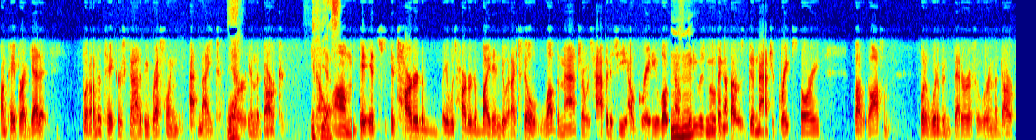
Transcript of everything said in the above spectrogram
on paper I get it, but Undertaker's got to be wrestling at night or in the dark. You know, Yes. um, it, it's it's harder to it was harder to bite into it. I still loved the match. I was happy to see how great he looked, how Mhm. good he was moving. I thought it was a good match, a great story. Thought it was awesome but it would have been better if it were in the dark.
